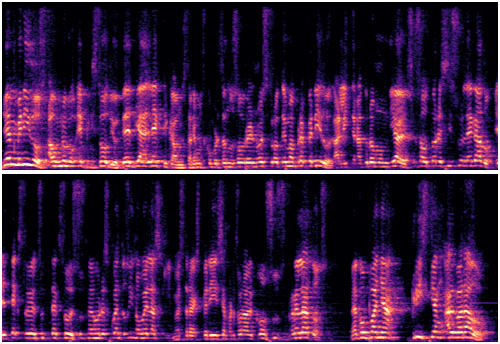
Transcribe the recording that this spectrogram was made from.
Bienvenidos a un nuevo episodio de Dialéctica, donde estaremos conversando sobre nuestro tema preferido, la literatura mundial, sus autores y su legado, el texto y el subtexto de sus mejores cuentos y novelas y nuestra experiencia personal con sus relatos. Me acompaña Cristian Alvarado.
